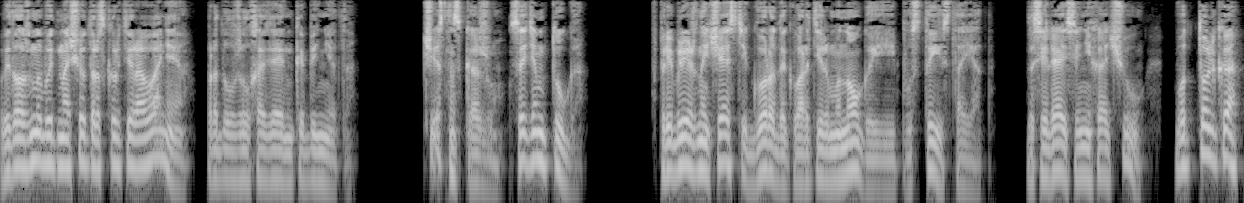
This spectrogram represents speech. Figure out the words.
«Вы, должно быть, насчет раскрутирования?» — продолжил хозяин кабинета. «Честно скажу, с этим туго. В прибрежной части города квартир много и пустые стоят. Заселяйся не хочу. Вот только...»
